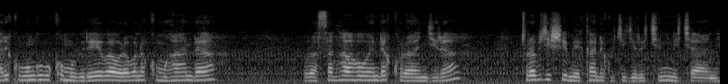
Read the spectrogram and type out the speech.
ariko ubu ngubu uko mubireba urabona ko umuhanda urasa nk'aho wenda kurangira turabyishimiye kandi ku kigero kinini cyane.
